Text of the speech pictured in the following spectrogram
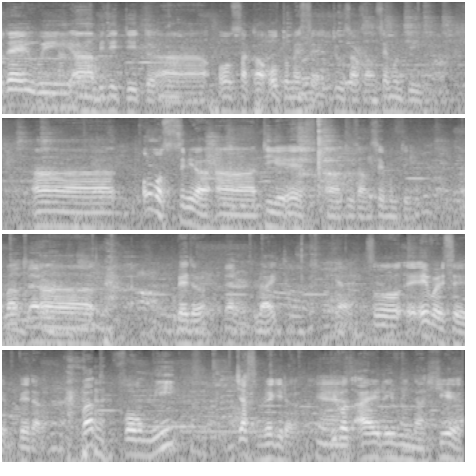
today we uh, visited uh, Osaka Auto Messe 2017. Uh, almost similar uh, TAS 2017 but better. Uh, better, Better. right? Yeah. So everybody say better, but for me, just regular Yeah. because I live in uh, here,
